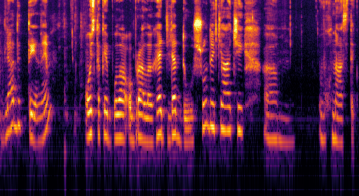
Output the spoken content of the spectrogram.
Для дитини. Ось такий була обрала гель для душу дитячий ем, вухнастик.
